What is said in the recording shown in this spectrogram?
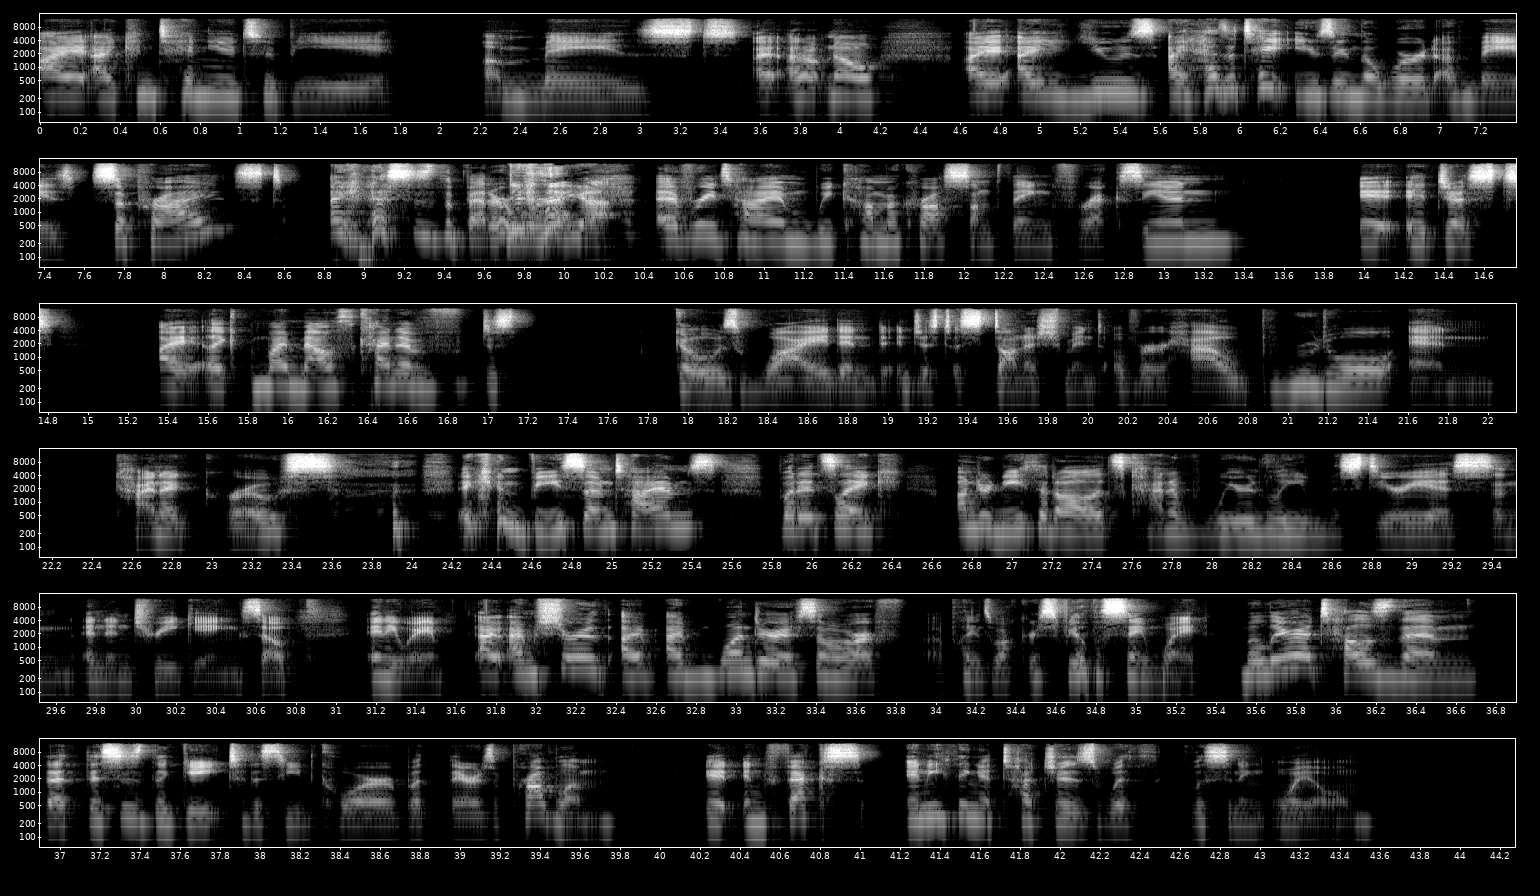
I, I continue to be amazed. I, I don't know. I, I use I hesitate using the word amazed. Surprised, I guess is the better word. yeah. Every time we come across something Phyrexian, it it just I like my mouth kind of just goes wide and in just astonishment over how brutal and kind of gross it can be sometimes. But it's like underneath it all, it's kind of weirdly mysterious and, and intriguing. So, anyway, I, am sure, I, I wonder if some of our planeswalkers feel the same way. Melira tells them that this is the gate to the seed core, but there's a problem. It infects anything it touches with glistening oil.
